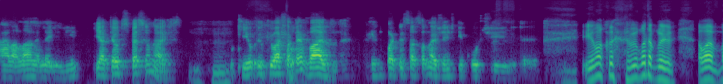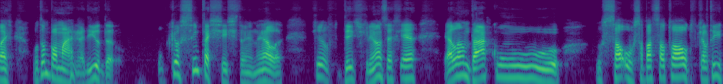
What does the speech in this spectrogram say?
a Lala, Lili e até outros personagens. Uhum. O que eu, o que eu acho até válido, né? A gente não pode pensar só na gente que curte E uma coisa, outra coisa, mas voltando para Margarida, o que eu sempre achei estranho nela, que eu, desde criança, é que é ela andar com o, o, sal- o sapato salto alto, porque ela tem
